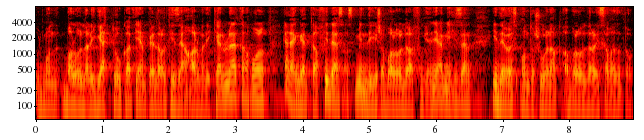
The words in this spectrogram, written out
úgymond baloldali gettókat, ilyen például a 13. kerület, ahol elengedte a Fidesz, azt mindig is a baloldal fogja nyerni, hiszen ide összpontosulnak a baloldali szavazatok.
